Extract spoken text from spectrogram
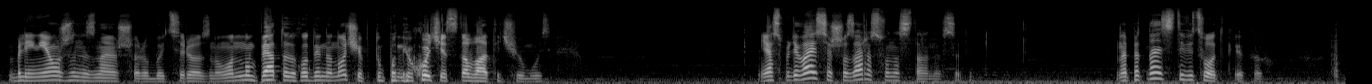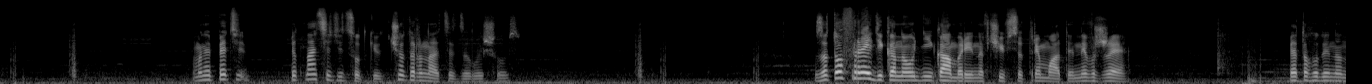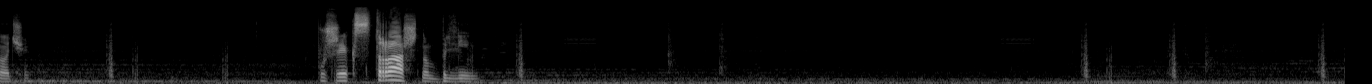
Блін, я вже не знаю, що робити, серйозно. Вон, ну, п'ята година ночі тупо не хоче ставати чомусь. Я сподіваюся, що зараз вона стане все-таки. На 15%. У мене 5... 15%, 14 залишилось. Зато Фредіка на одній камері навчився тримати, невже. П'ята година ночі. Боже, як страшно, блін.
